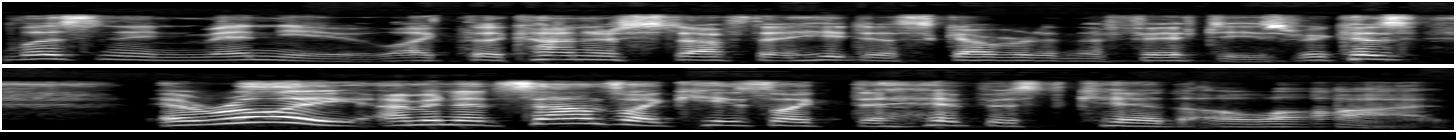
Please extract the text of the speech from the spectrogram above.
listening menu, like the kind of stuff that he discovered in the 50s, because it really, I mean, it sounds like he's like the hippest kid alive.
